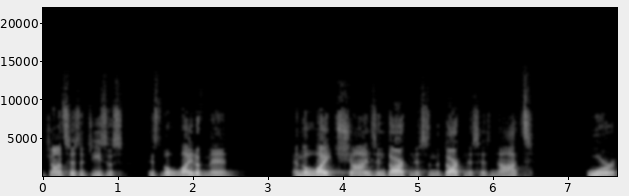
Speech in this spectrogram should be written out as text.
John says that Jesus is the light of men, and the light shines in darkness, and the darkness has not or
